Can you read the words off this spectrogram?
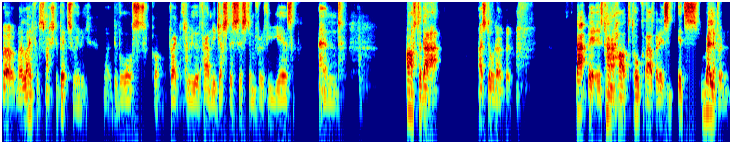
Well, my life was smashed to bits. Really, divorced, got dragged through the family justice system for a few years, and after that, I still don't. That bit is kind of hard to talk about, but it's it's relevant.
